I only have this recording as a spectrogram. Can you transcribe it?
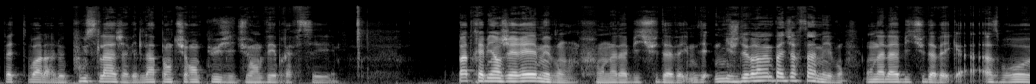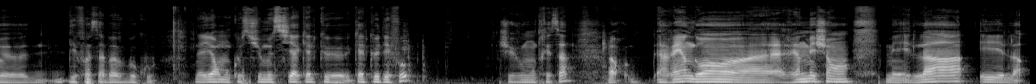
En fait, voilà, le pouce là, j'avais de la peinture en plus, j'ai dû enlever. Bref, c'est pas très bien géré, mais bon, on a l'habitude avec. Je devrais même pas dire ça, mais bon, on a l'habitude avec Hasbro. Euh, des fois, ça bave beaucoup. D'ailleurs, mon costume aussi a quelques quelques défauts. Je vais vous montrer ça. Alors, rien de grand, rien de méchant, hein. mais là et là,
